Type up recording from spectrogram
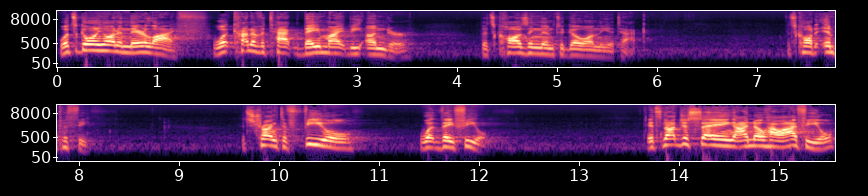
what's going on in their life, what kind of attack they might be under that's causing them to go on the attack. It's called empathy. It's trying to feel what they feel. It's not just saying, I know how I feel.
